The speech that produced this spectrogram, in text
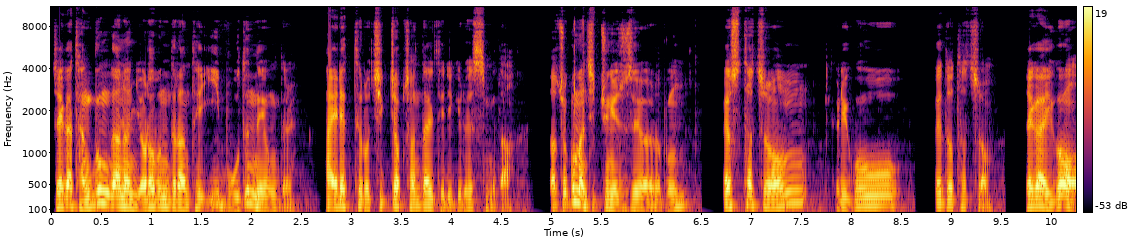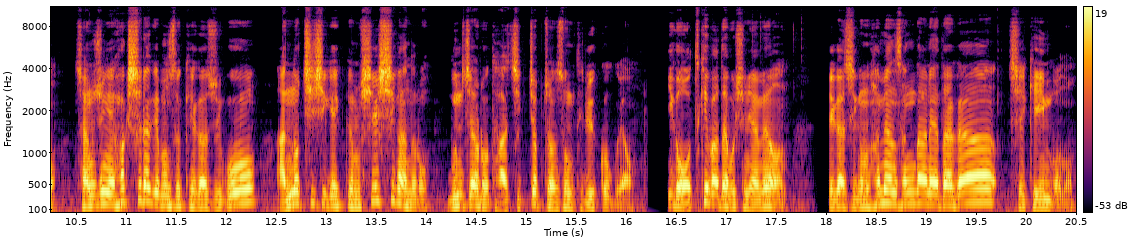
제가 당분간은 여러분들한테 이 모든 내용들 다이렉트로 직접 전달 드리기로 했습니다. 자, 조금만 집중해 주세요, 여러분. 매수 타점 그리고 매도 타점. 제가 이거 장중에 확실하게 분석해가지고 안 놓치시게끔 실시간으로 문자로 다 직접 전송 드릴 거고요. 이거 어떻게 받아보시냐면 제가 지금 화면 상단에다가 제 개인 번호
